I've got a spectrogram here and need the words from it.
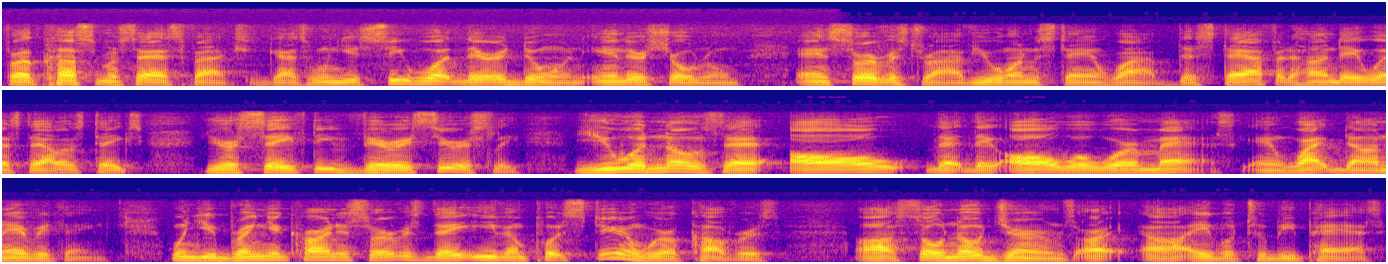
for customer satisfaction. Guys, when you see what they're doing in their showroom and service drive, you understand why. The staff at Hyundai West Allis takes your safety very seriously. You would notice that all that they all will wear masks and wipe down everything. When you bring your car into service, they even put steering wheel covers uh, so no germs are uh, able to be passed.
